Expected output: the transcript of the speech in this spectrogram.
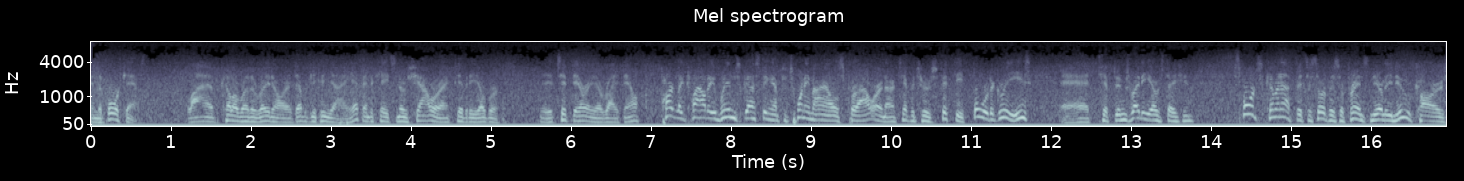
in the forecast. Live color weather radar at WTIF indicates no shower activity over the Tift area right now. Partly cloudy, winds gusting up to 20 miles per hour, and our temperature is 54 degrees at Tifton's radio station. Sports coming up. It's a Surface of Prince nearly new cars,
